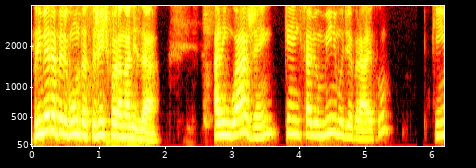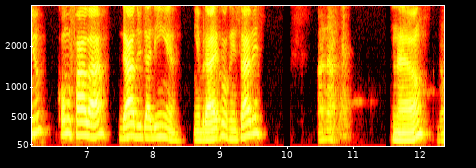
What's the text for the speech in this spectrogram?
primeira pergunta, se a gente for analisar, a linguagem, quem sabe o mínimo de hebraico, um pouquinho, como fala gado e galinha em hebraico, quem sabe? Anak. Não. Não.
